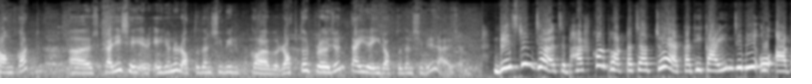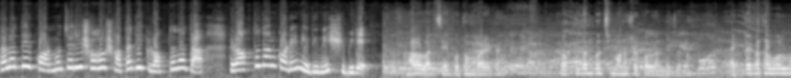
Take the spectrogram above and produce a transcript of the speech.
সংকট কাজেই সেই এই জন্য রক্তদান শিবির রক্তর প্রয়োজন তাই এই রক্তদান শিবিরের আয়োজন। ডিস্ট্রিক্ট জাজ ভাস্কর ভট্টাচার্য একাধিক আইনজীবী ও আদালতের কর্মচারী সহ শতাধিক রক্তদাতা রক্তদান করেন এদিনের শিবিরে। ভালো লাগছে এই প্রথমবার এটা। রক্তদান করছি মানুষের কল্যাণের জন্য। একটাই কথা বলব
